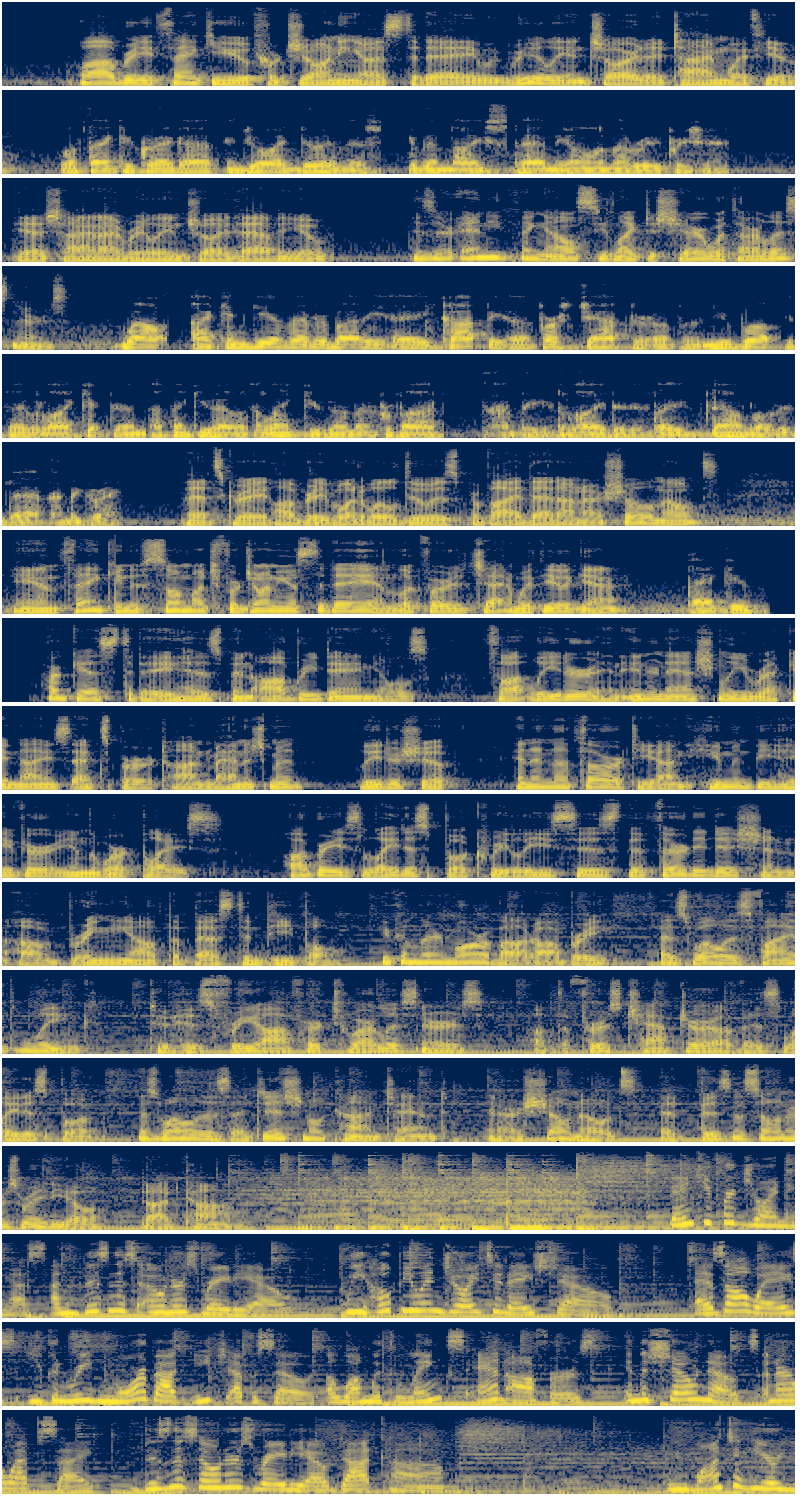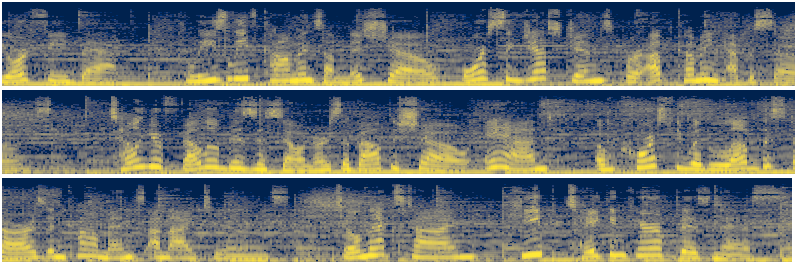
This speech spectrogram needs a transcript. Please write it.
Well, Aubrey, thank you for joining us today. We really enjoyed our time with you. Well, thank you, Craig. I enjoyed doing this. You've been nice to have me on. I really appreciate it. Yeah, Shai and I really enjoyed having you. Is there anything else you'd like to share with our listeners? Well, I can give everybody a copy of first chapter of the new book if they would like it, and I think you have a link you're going to provide. I'd be delighted if they downloaded that. That'd be great. That's great, Aubrey. What we'll do is provide that on our show notes. And thank you so much for joining us today and look forward to chatting with you again. Thank you. Our guest today has been Aubrey Daniels, thought leader and internationally recognized expert on management, leadership, and an authority on human behavior in the workplace. Aubrey's latest book release is the third edition of Bringing Out the Best in People. You can learn more about Aubrey, as well as find a link to his free offer to our listeners of the first chapter of his latest book, as well as additional content in our show notes at businessownersradio.com. Thank you for joining us on Business Owners Radio. We hope you enjoyed today's show. As always, you can read more about each episode along with links and offers in the show notes on our website, businessownersradio.com. We want to hear your feedback Please leave comments on this show or suggestions for upcoming episodes. Tell your fellow business owners about the show, and, of course, we would love the stars and comments on iTunes. Till next time, keep taking care of business.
